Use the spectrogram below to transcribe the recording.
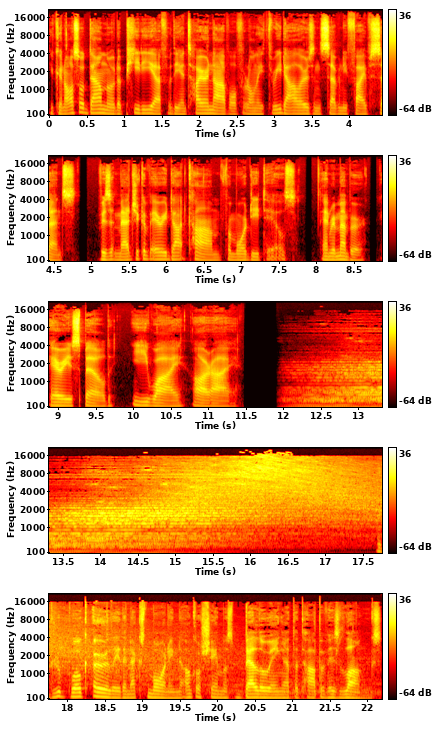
You can also download a PDF of the entire novel for only $3.75. Visit magicofeyri.com for more details. And remember, Eyri is spelled E Y R I. The group woke early the next morning Uncle Shameless bellowing at the top of his lungs.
